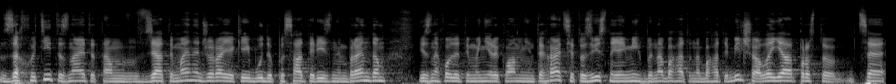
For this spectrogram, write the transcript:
захотіти, знаєте, там взяти менеджера, який буде писати різним брендам і знаходити мені рекламні інтеграції, то звісно я міг би набагато набагато більше, але я просто це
